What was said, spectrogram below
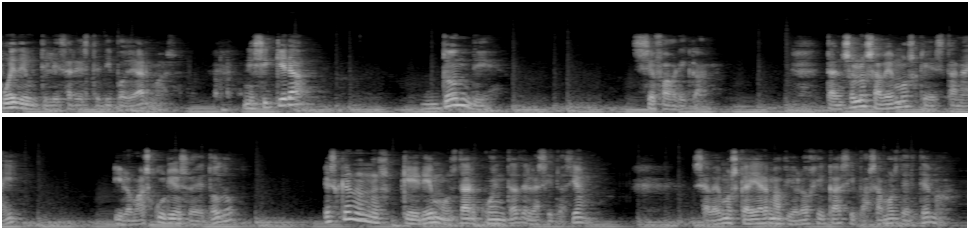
puede utilizar este tipo de armas, ni siquiera dónde se fabrican. Tan solo sabemos que están ahí. Y lo más curioso de todo es que no nos queremos dar cuenta de la situación. Sabemos que hay armas biológicas y pasamos del tema.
